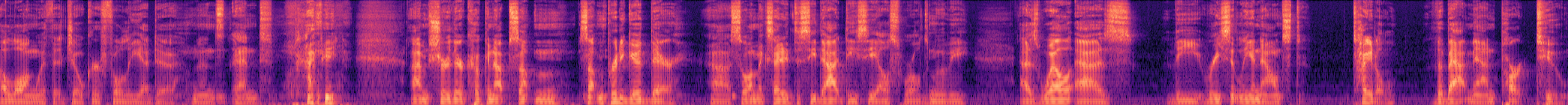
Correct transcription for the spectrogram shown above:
along with it, Joker Folie à Deux. And, and I mean, I'm sure they're cooking up something something pretty good there. Uh, so I'm excited to see that DC Elseworlds movie, as well as the recently announced title, The Batman Part 2.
